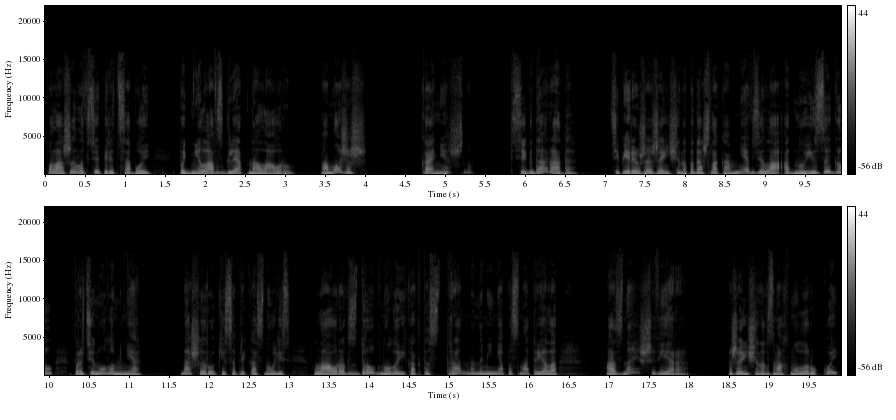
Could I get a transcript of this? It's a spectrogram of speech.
положила все перед собой, подняла взгляд на Лауру. «Поможешь?» «Конечно. Всегда рада». Теперь уже женщина подошла ко мне, взяла одну из игл, протянула мне. Наши руки соприкоснулись. Лаура вздрогнула и как-то странно на меня посмотрела. «А знаешь, Вера...» Женщина взмахнула рукой,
